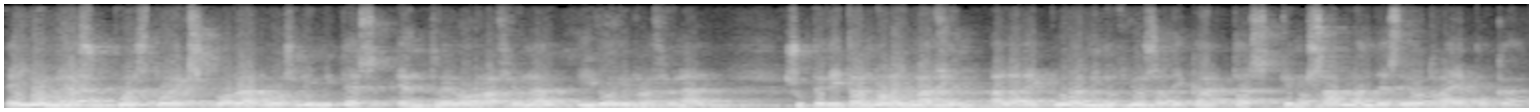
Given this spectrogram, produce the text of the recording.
Ello me ha supuesto explorar los límites entre lo racional y lo irracional, supeditando la imagen a la lectura minuciosa de cartas que nos hablan desde otra época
